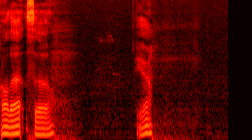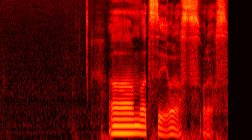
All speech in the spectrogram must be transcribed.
all that. So, yeah. Um, let's see what else. What else?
